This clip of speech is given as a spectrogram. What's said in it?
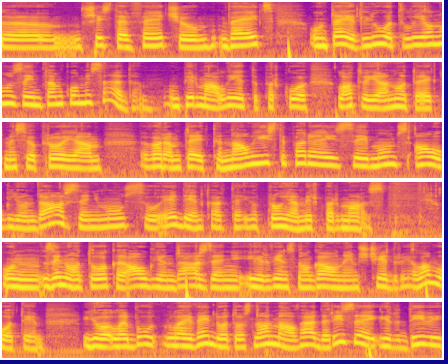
eh, šis te fēču veids, un te ir ļoti liela nozīme tam, ko mēs ēdam. Un pirmā lieta, par ko Latvijā noteikti mēs joprojām varam teikt, ka nav īsti pareizi, mums augļu un dārzeņu mūsu ēdienkartē joprojām ir par maz. Un zinot to, ka augļi un dārzeņi ir viens no galvenajiem šķiedrvielu avotiem, jo, lai, būt, lai veidotos normāli vēdera izēja, ir divi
